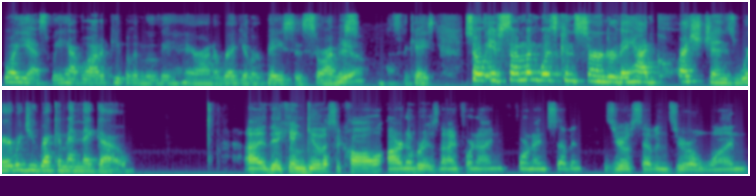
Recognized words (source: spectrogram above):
Well, yes, we have a lot of people that move in here on a regular basis, so I'm Yeah. assuming that's the case. So, if someone was concerned or they had questions, where would you recommend they go? Uh, they can give us a call. Our number is 949 497 0701.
